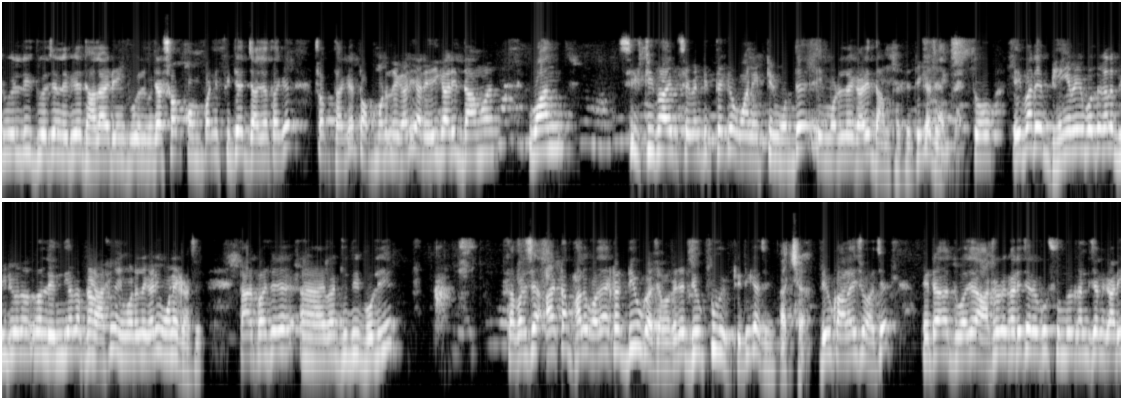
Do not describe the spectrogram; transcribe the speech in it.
ডুয়েল ডি ডুয়েল চেন লেভিয়ে ঢালাই রিং ফুয়েল মিটার সব কোম্পানি ফিটের যা যা থাকে সব থাকে টপ মডেলের গাড়ি। আর এই গাড়ির দাম হয় ওয়ান সিক্সটি ফাইভ সেভেন্টির থেকে ওয়ান এইট্টির মধ্যে এই মডেলের গাড়ির দাম থাকে ঠিক আছে? তো এইবারে ভেঙে ভেঙে বলতে গেলে ভিডিও লেন্দি হবে আপনারা আসুন এই মডেলের গাড়ি অনেক আছে। তার পাশে এবার যদি বলি তারপরে সে আরেকটা ভালো কথা একটা ডিউক আছে আমার কাছে ডিউক টু ফিফটি ঠিক আছে? আচ্ছা। ডিউক আড়াইশো আছে। এটা দু হাজার আঠেরো গাড়ি আছে খুব সুন্দর কন্ডিশন গাড়ি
